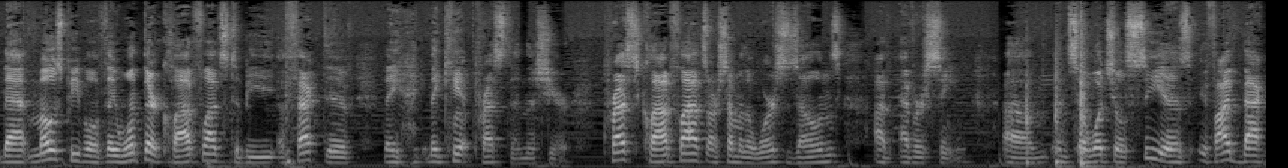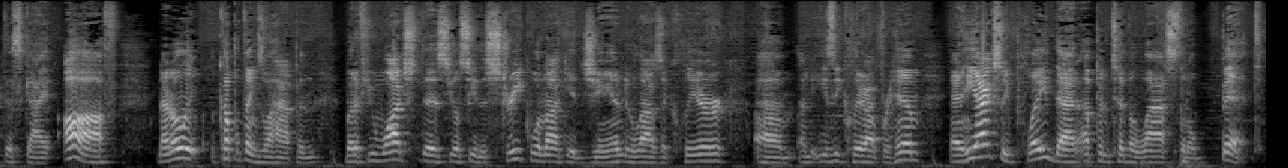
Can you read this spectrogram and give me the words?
that most people, if they want their cloud flats to be effective, they they can't press them this year. Pressed cloud flats are some of the worst zones I've ever seen. Um, and so what you'll see is if I back this guy off, not only a couple things will happen, but if you watch this, you'll see the streak will not get jammed. It allows a clear, um, an easy clear out for him. And he actually played that up until the last little bit.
